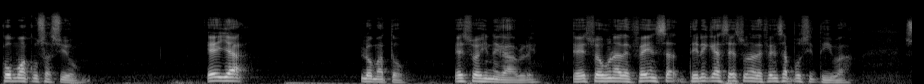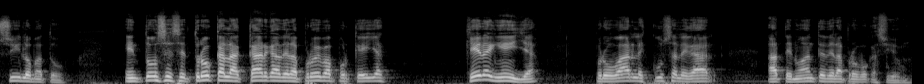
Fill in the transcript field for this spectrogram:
como acusación? ella lo mató. Eso es innegable. Eso es una defensa, tiene que hacerse una defensa positiva. Sí lo mató. Entonces se troca la carga de la prueba porque ella queda en ella probar la excusa legal atenuante de la provocación.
